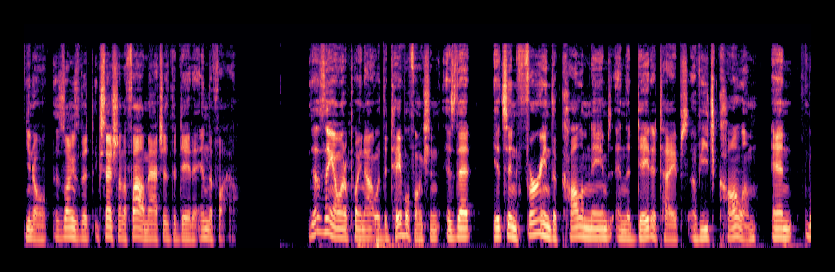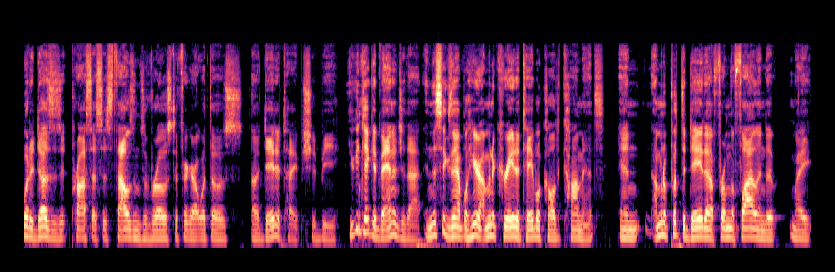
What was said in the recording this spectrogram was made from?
you know, as long as the extension on the file matches the data in the file. The other thing I want to point out with the table function is that it's inferring the column names and the data types of each column and what it does is it processes thousands of rows to figure out what those uh, data types should be. You can take advantage of that. In this example here, I'm going to create a table called comments. And I'm going to put the data from the file into my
